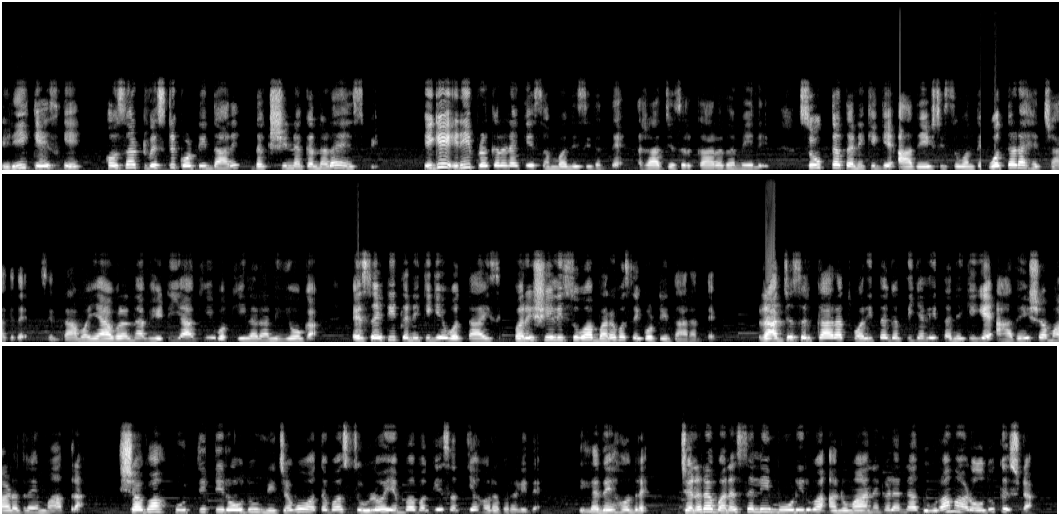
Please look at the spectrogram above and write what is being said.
ಇಡೀ ಕೇಸ್ಗೆ ಹೊಸ ಟ್ವಿಸ್ಟ್ ಕೊಟ್ಟಿದ್ದಾರೆ ದಕ್ಷಿಣ ಕನ್ನಡ ಎಸ್ಪಿ. ಹೀಗೆ ಇಡೀ ಪ್ರಕರಣಕ್ಕೆ ಸಂಬಂಧಿಸಿದಂತೆ ರಾಜ್ಯ ಸರ್ಕಾರದ ಮೇಲೆ ಸೂಕ್ತ ತನಿಖೆಗೆ ಆದೇಶಿಸುವಂತೆ ಒತ್ತಡ ಹೆಚ್ಚಾಗಿದೆ. ಸಿದ್ದರಾಮಯ್ಯ ಅವರನ್ನ ಭೇಟಿಯಾಗಿ ವಕೀಲರ ನಿಯೋಗ ಎಸ್ಐಟಿ ತನಿಖೆಗೆ ಒತ್ತಾಯಿಸಿ ಪರಿಶೀಲಿಸುವ ಭರವಸೆ ಕೊಟ್ಟಿದ್ದಾರಂತೆ. ರಾಜ್ಯ ಸರ್ಕಾರ ತ್ವರಿತಗತಿಯಲ್ಲಿ ತನಿಖೆಗೆ ಆದೇಶ ಮಾಡಿದ್ರೆ ಮಾತ್ರ ಶವ ಹುತ್ತಿಟ್ಟಿರೋದು ನಿಜವೋ ಅಥವಾ ಸುಳ್ಳೋ ಎಂಬ ಬಗ್ಗೆ ಸತ್ಯ ಹೊರಬರಲಿದೆ. ಇಲ್ಲದೆ ಹೋದ್ರೆ ಜನರ ಮನಸ್ಸಲ್ಲಿ ಮೂಡಿರುವ ಅನುಮಾನಗಳನ್ನ ದೂರ ಮಾಡೋದು ಕಷ್ಟ.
